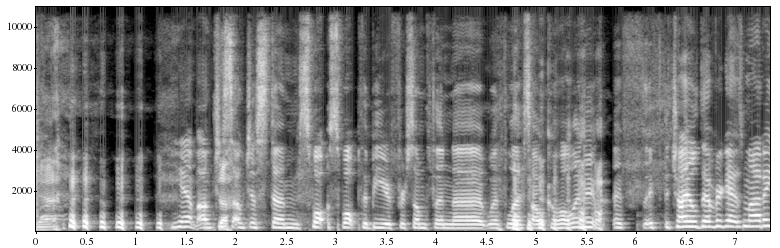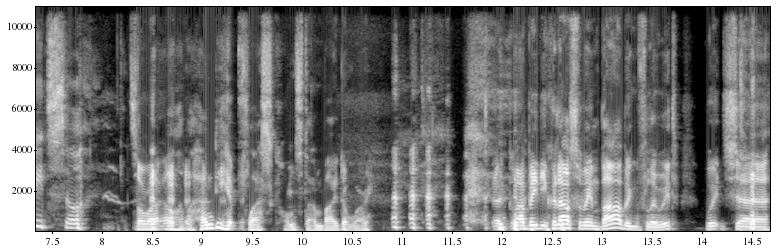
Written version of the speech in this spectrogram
Yeah. yep. I'll just I'll just um swap swap the beer for something uh, with less alcohol in it if if the child ever gets married. So It's all right. I'll have a handy hip flask on standby. Don't worry. Uh, I mean, you could also have some embalming fluid, which uh,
